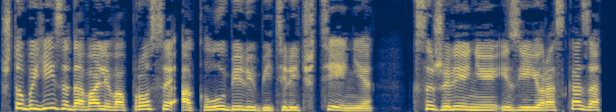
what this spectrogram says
чтобы ей задавали вопросы о клубе любителей чтения — к сожалению, из ее рассказа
